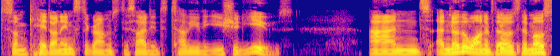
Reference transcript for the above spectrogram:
some kid on Instagram's decided to tell you that you should use. And another one of those, the most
